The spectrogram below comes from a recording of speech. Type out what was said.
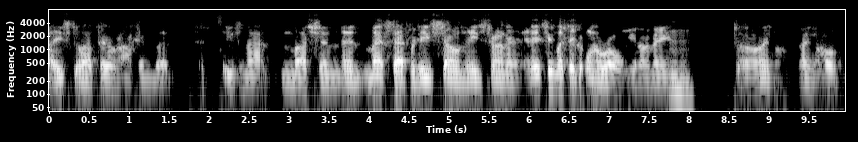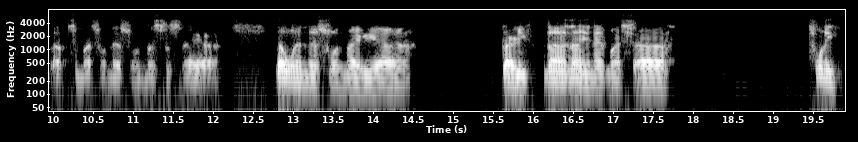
uh, he's still out there rocking, but he's not much. And and Matt Stafford, he's shown he's trying to. And it seems like they're on a roll. You know what I mean? Mhm. So I ain't gonna, I ain't gonna hold up too much on this one. Let's just say uh, they'll win this one maybe uh thirty. No, not even that much. Uh, 20,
